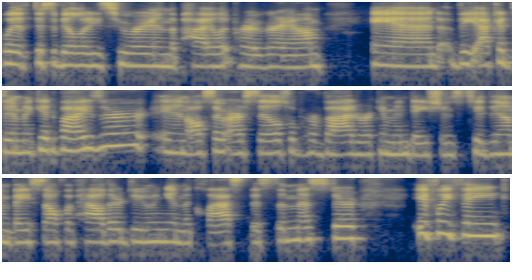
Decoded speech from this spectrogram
with disabilities who are in the pilot program. And the academic advisor and also ourselves will provide recommendations to them based off of how they're doing in the class this semester. If we think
